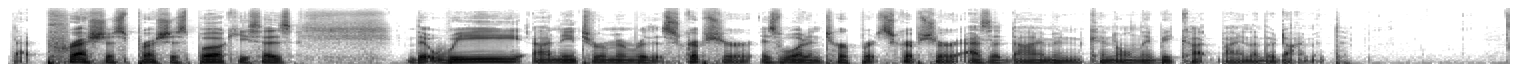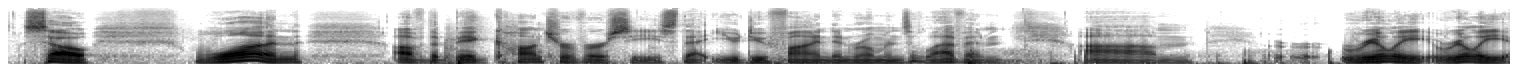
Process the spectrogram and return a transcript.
that precious, precious book. He says that we uh, need to remember that Scripture is what interprets Scripture as a diamond can only be cut by another diamond. So, one of the big controversies that you do find in Romans 11. Um, really, really,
